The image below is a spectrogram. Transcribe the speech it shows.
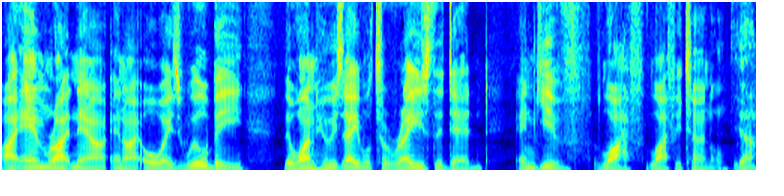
I am right now, and I always will be the one who is able to raise the dead and give life, life eternal. Yeah.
